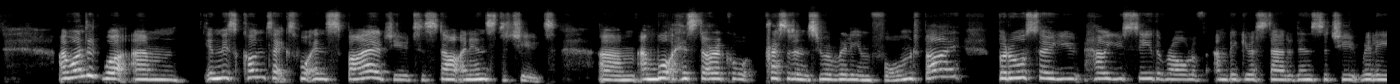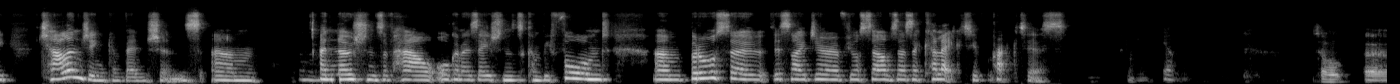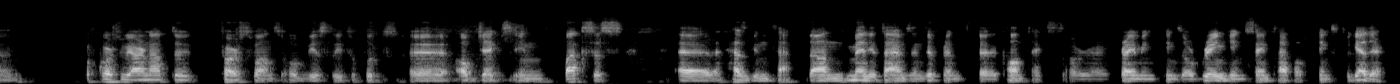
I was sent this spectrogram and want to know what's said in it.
I wondered what, um, in this context, what inspired you to start an institute um, and what historical precedents you were really informed by, but also you how you see the role of Ambiguous Standard Institute really challenging conventions um, mm. and notions of how organizations can be formed, um, but also this idea of yourselves as a collective practice. Yeah. So, um, of course, we are not the first ones, obviously, to put uh, objects in boxes. Uh, has been done many times in different uh, contexts or uh, framing things or bringing same type of things together.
